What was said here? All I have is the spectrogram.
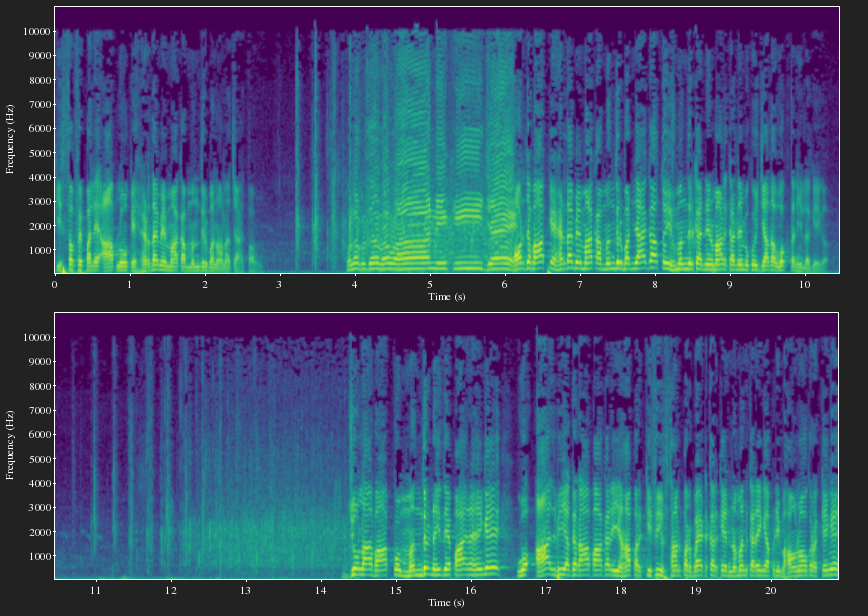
कि सबसे पहले आप लोगों के हृदय में माँ का मंदिर बनाना चाहता हूँ। बोलो गुरुदेव भगवान की जय। और जब आपके हृदय में माँ का मंदिर बन जाएगा तो इस मंदिर का निर्माण करने में कोई ज़्यादा वक्त नहीं लगेगा। जो लाभ आपको मंदिर नहीं दे पाए रहेंगे, वो आज भी अगर आप आकर यहाँ पर किसी स्थान पर बैठ करके नमन करेंगे, अपनी भावनाओं को रखेंगे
